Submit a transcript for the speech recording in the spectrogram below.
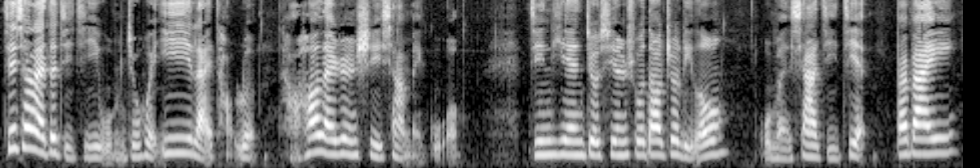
接下来的几集我们就会一一来讨论好好来认识一下美国。今天就先说到这里喽我们下集见拜拜。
